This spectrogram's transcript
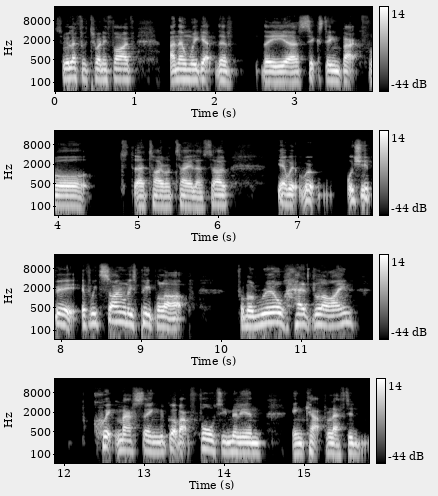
So we're left with 25. And then we get the the uh, 16 back for uh, Tyrod Taylor. So, yeah, we, we, we should be, if we sign all these people up from a real headline, quick maths thing, we've got about 40 million in cap left. And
